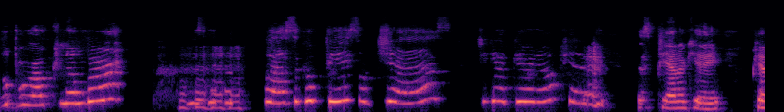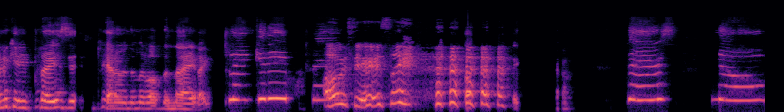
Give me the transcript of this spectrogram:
little baroque number classical piece of jazz. She got good up piano. This piano kitty, piano kitty plays it piano in the middle of the night, like play kitty. Play. oh, seriously? There's no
